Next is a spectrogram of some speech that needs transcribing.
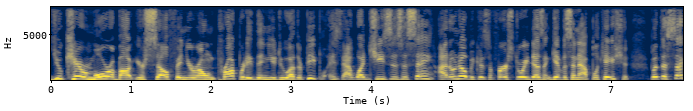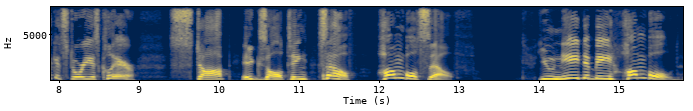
You care more about yourself and your own property than you do other people. Is that what Jesus is saying? I don't know because the first story doesn't give us an application. But the second story is clear. Stop exalting self humble self. You need to be humbled.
